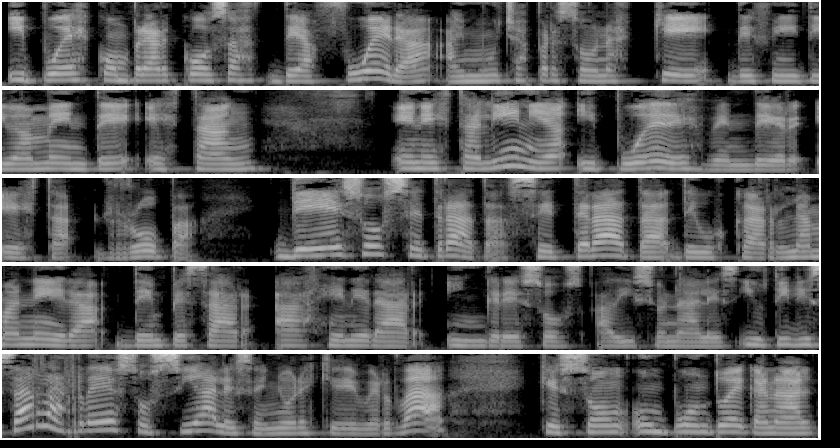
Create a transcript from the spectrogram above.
y puedes comprar cosas de afuera, hay muchas personas que definitivamente están en esta línea y puedes vender esta ropa. De eso se trata, se trata de buscar la manera de empezar a generar ingresos adicionales y utilizar las redes sociales, señores, que de verdad que son un punto de canal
